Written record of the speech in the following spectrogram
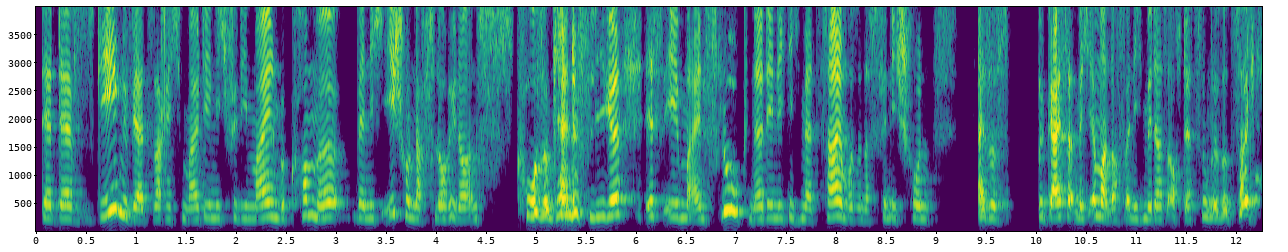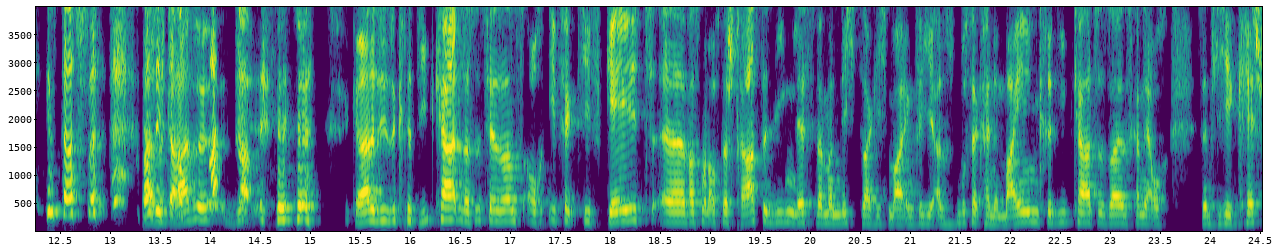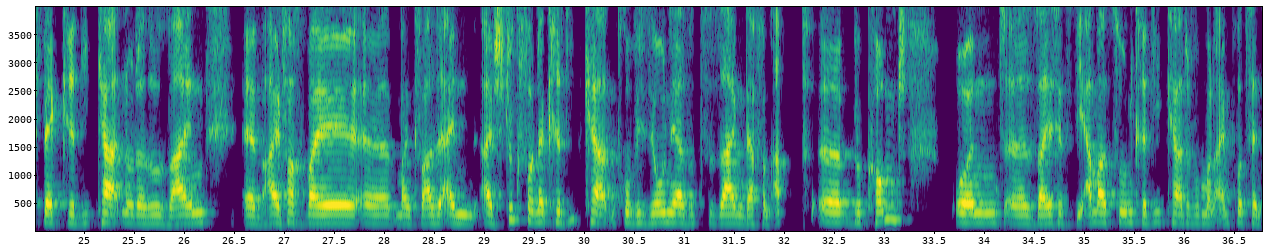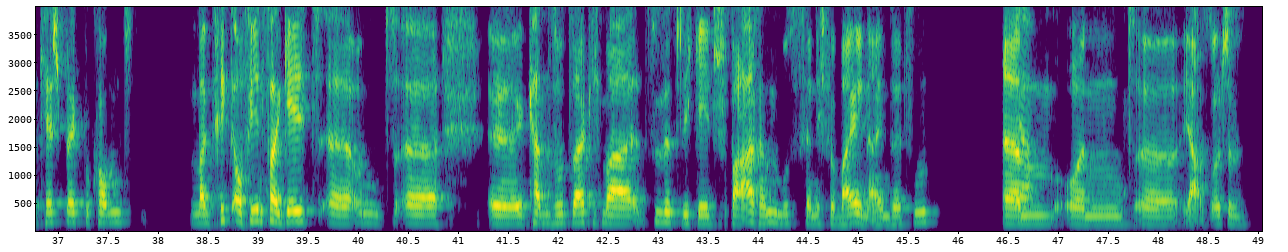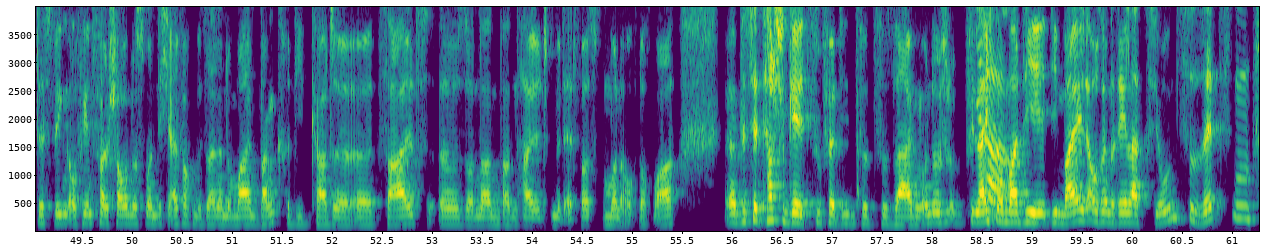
der, der Gegenwert, sag ich mal, den ich für die Meilen bekomme, wenn ich eh schon nach Florida und Co. so gerne fliege, ist eben ein Flug, ne, den ich nicht mehr zahlen muss. Und das finde ich schon, also es begeistert mich immer noch, wenn ich mir das auf der Zunge so zeigen lasse, was also ich da gerade, die, gerade diese Kreditkarten, das ist ja sonst auch effektiv Geld, äh, was man auf der Straße liegen lässt, wenn man nicht, sag ich mal, irgendwelche, also es muss ja keine Meilenkreditkarte sein, es kann ja auch sämtliche Cashback-Kreditkarten oder so sein, äh, einfach weil äh, man quasi ein, ein Stück von der Kreditkartenprovision ja sozusagen davon abbekommt. und äh, sei es jetzt die Amazon-Kreditkarte, wo man ein Prozent Cashback bekommt, man kriegt auf jeden Fall Geld äh, und äh, äh, kann so, sag ich mal, zusätzlich Geld sparen, muss es ja nicht für Meilen einsetzen. Ähm, ja. Und äh, ja, sollte deswegen auf jeden Fall schauen, dass man nicht einfach mit seiner normalen Bankkreditkarte äh, zahlt, äh, sondern dann halt mit etwas, wo man auch noch mal ein bisschen Taschengeld zu verdient sozusagen. Und vielleicht ja. noch mal die, die Meilen auch in Relation zu setzen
